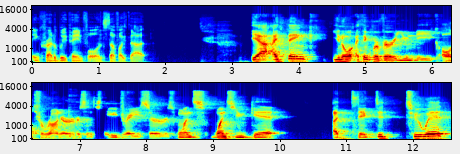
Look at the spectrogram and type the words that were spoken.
incredibly painful and stuff like that. Yeah, I think, you know, I think we're very unique ultra runners and stage racers. Once once you get addicted to it,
